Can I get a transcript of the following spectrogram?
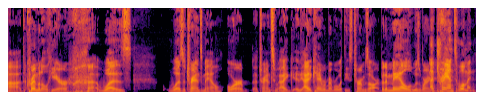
uh the criminal here was was a trans male or a trans I I can't remember what these terms are, but a male who was wearing a, a trans woman.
